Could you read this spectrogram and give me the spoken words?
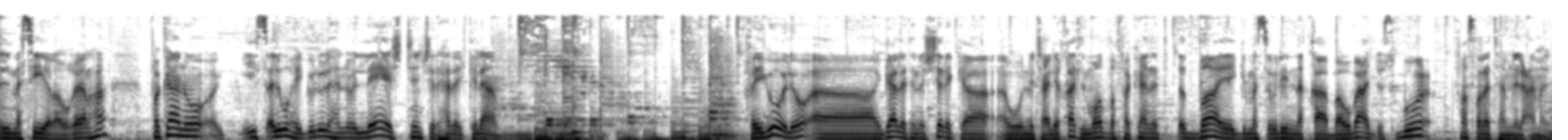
المسيرة وغيرها. فكانوا يسألوها يقولوا لها إنه ليش تنشر هذا الكلام؟ فيقولوا آه قالت إن الشركة أو إنه تعليقات الموظفة كانت تضايق مسؤولين النقابه وبعد أسبوع فصلتها من العمل.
